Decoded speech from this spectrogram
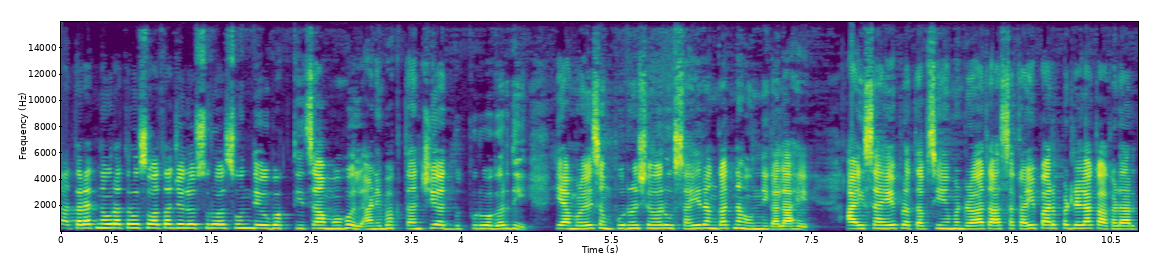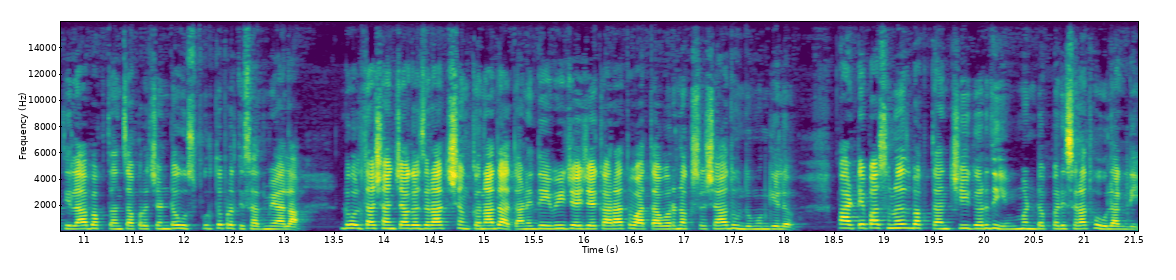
साताऱ्यात नवरात्रोत्सवाचा जल्लोष सुरू असून देवभक्तीचा मोहल आणि भक्तांची अद्भुतपूर्व गर्दी यामुळे संपूर्ण शहर उत्साही रंगात नाहून निघाला आहे. आईसाहेब प्रतापसिंह मंडळात आज सकाळी पार पडलेल्या काकड आरतीला भक्तांचा प्रचंड उत्स्फूर्त प्रतिसाद मिळाला. ढोलताशांच्या गजरात शंकनादात आणि देवी जय जयकारात वातावरण अक्षरशः धुंदुमून गेलं. पहाटेपासूनच भक्तांची गर्दी मंडप परिसरात होऊ लागली.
